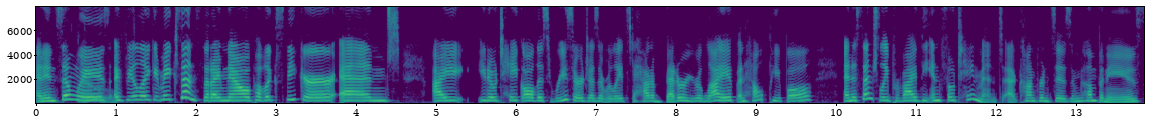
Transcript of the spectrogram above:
And in some ways, Ooh. I feel like it makes sense that I'm now a public speaker and I, you know, take all this research as it relates to how to better your life and help people and essentially provide the infotainment at conferences and companies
